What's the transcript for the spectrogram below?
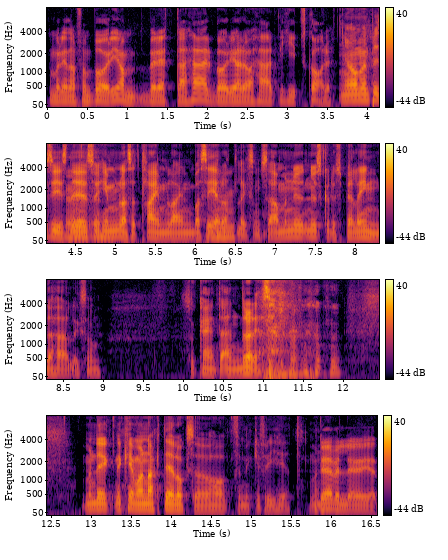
de har redan från början berättar här börjar det och här, hit ska det. Ja men precis, det är så Eh, himla så timeline-baserat Mm. liksom. Så, ja, men nu, nu ska du spela in det här liksom. Så kan jag inte ändra det sen. men det, det kan ju vara en nackdel också att ha för mycket frihet. Men, Det är väl, eh, jag,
